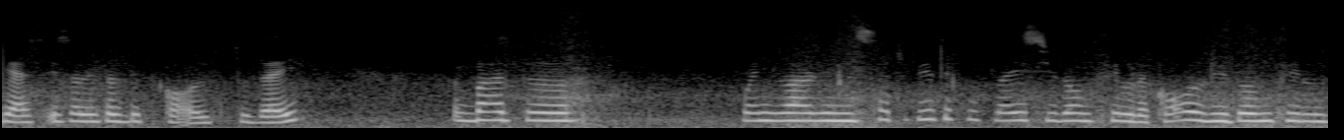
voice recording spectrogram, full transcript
yes, it's a little bit cold today, but uh, when you are in such a beautiful place, you don't feel the cold, you don't feel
